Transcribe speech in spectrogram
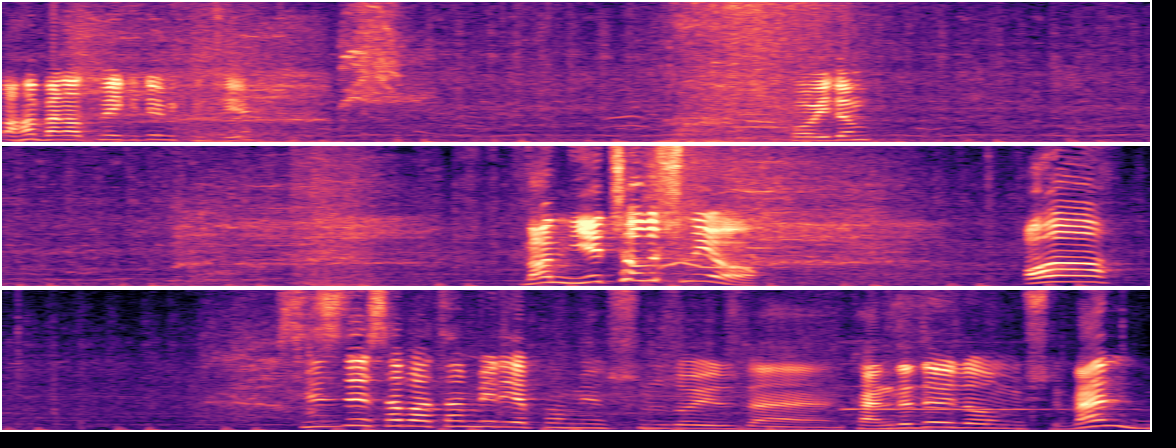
Aha ben atmaya gidiyorum ikinciyi. Koydum. Lan niye çalışmıyor? Aa! Siz de sabahtan beri yapamıyorsunuz o yüzden. Bende de öyle olmuştu. Ben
